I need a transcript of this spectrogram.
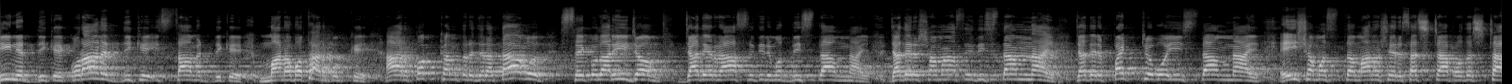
দিনের দিকে, কোরআনের দিকে, ইসলামের দিকে, মানবতার পক্ষে। আর পক্ষান্তরে যারা তাগুত, সেকুলারিজম, যাদের রাজনীতির মধ্যে ইসলাম নাই, যাদের সমাজনীতি ইসলাম নাই, যাদের পাঠ্য বই ইসলাম নাই, এই সমস্ত মানুষের চেষ্টা, প্রচেষ্টা,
